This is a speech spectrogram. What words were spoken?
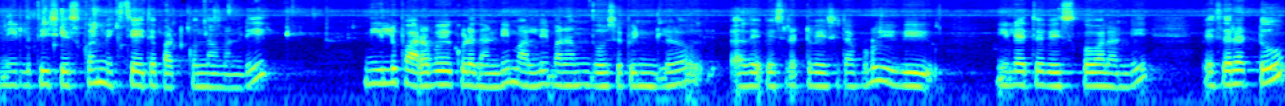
నీళ్ళు తీసేసుకొని మిక్సీ అయితే పట్టుకుందామండి. నీళ్ళు పారబోయకూడదండి. మళ్ళీ మనం దోశ పిండిలో అదే పెసరట్టు వేసేటప్పుడు ఇవి నీళ్ళైతే వేసుకోవాలండి. పెసరట్టు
